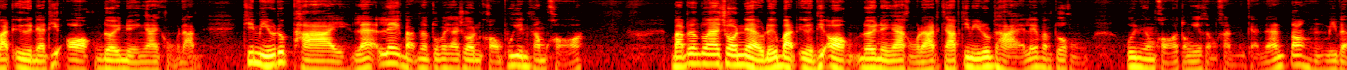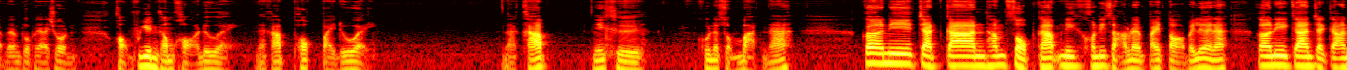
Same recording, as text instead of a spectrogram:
บัตรอื่นเนี่ยที่ออกโดยหน่วยงานของรัฐ ที่มีรูปถ่ายและเลขแบัตรประจำตัวประชาชนของผู้ยื่นคำขอ บัตรประจำตัวประชาชนเนี่ยหรือบัตรอื่นที่ออกโดยหน่วยงานของรัฐครับที่มีรูปถ่ายเลขประจำตัวของผู้ยื่นคำขอตรงนี้สำคัญเหมือนกันนั้นต้องมีแบบประจำตัวประชาชนของผู้ยื่นคำขอด้วยนะครับ พกไปด้วยนะครับ นี่คือคุณสมบัตินะกรณีจัดการทำศพครับนี่คนที่3เลยไปต่อไปเรื่อยนะกรณีการจัดการ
